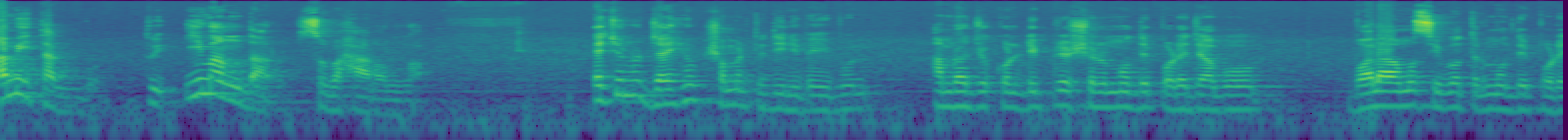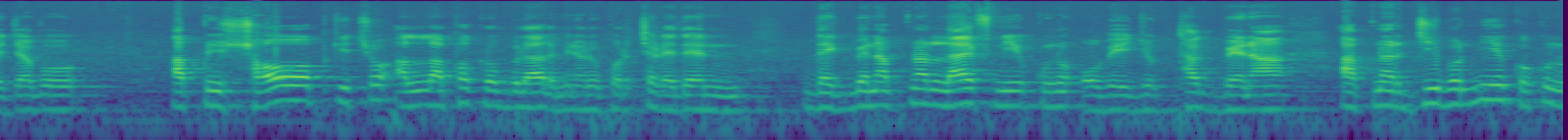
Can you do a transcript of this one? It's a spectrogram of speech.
আমি থাকব। তুই ইমানদার সুবাহার আল্লাহ এই জন্য যাই হোক সমর্থ দিনী ভাই বোন, আমরা যখন ডিপ্রেশনের মধ্যে পড়ে যাব, বলা মুসিবতের মধ্যে পড়ে যাব, আপনি সব কিছু আল্লাহ ফকরবুল আলমিনের উপর ছেড়ে দেন। দেখবেন আপনার লাইফ নিয়ে কোনো অভিযোগ থাকবে না, আপনার জীবন নিয়ে কখনো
